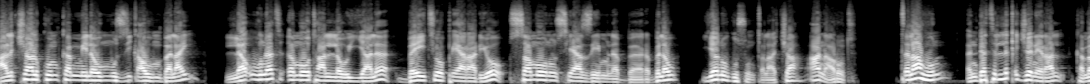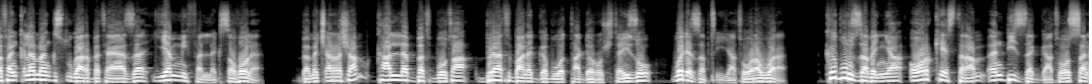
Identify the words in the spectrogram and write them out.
አልቻልኩም ከሚለው ሙዚቃውን በላይ ለእውነት እሞታለሁ እያለ በኢትዮጵያ ራዲዮ ሰሞኑን ሲያዜም ነበር ብለው የንጉሡን ጥላቻ አናሩት። ጥላሁን እንደ ትልቅ ጄኔራል ከመፈንቅለ መንግሥቱ ጋር በተያያዘ የሚፈለግ ሰው ሆነ። በመጨረሻም ካለበት ቦታ ብረት ባነገቡ ወታደሮች ተይዞ ወደ ዘብጥያ ተወረወረ። ክቡር ዘበኛ ኦርኬስትራም እንዲዘጋ ተወሰነ።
